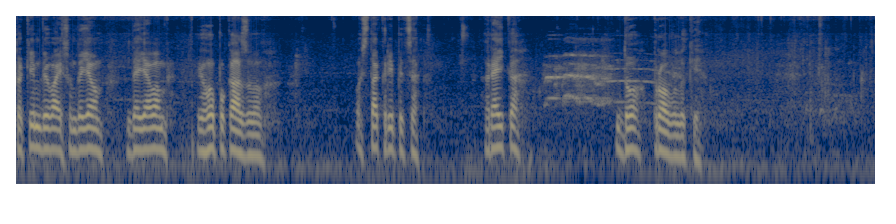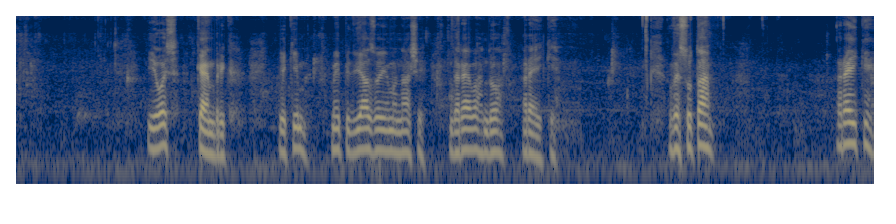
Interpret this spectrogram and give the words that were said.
таким девайсом, де я вам, де я вам його показував. Ось так кріпиться рейка до проволоки. І ось кембрік, яким ми підв'язуємо наші дерева до рейки. Висота рейки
